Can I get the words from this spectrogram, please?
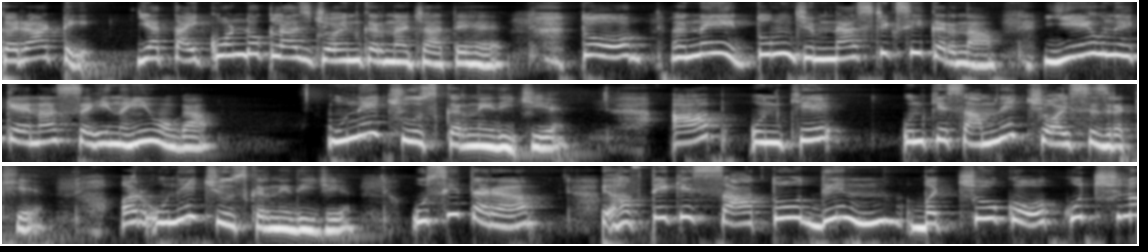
कराटे या ताइक्वांडो क्लास ज्वाइन करना चाहते हैं तो नहीं, तुम जिम्नास्टिक्स ही करना, ये उन्हें कहना सही नहीं होगा। उन्हें चूज़ करने दीजिए। आप उनके उनके सामने चॉइसेस रखिए और उन्हें चूज़ करने दीजिए। उसी तरह हफ़्ते के सातों दिन बच्चों को कुछ ना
